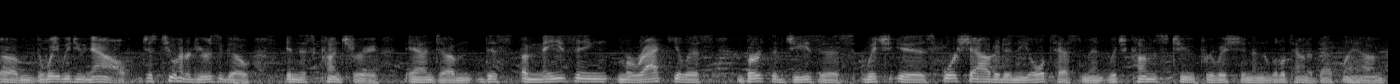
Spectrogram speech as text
um, the way we do now, just 200 years ago in this country. And um, this amazing, miraculous birth of Jesus, which is foreshadowed in the Old Testament, which comes to fruition in the little town of Bethlehem,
